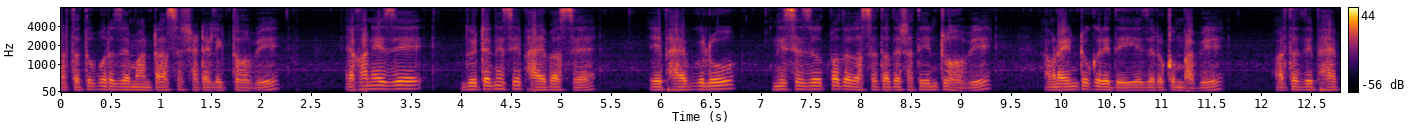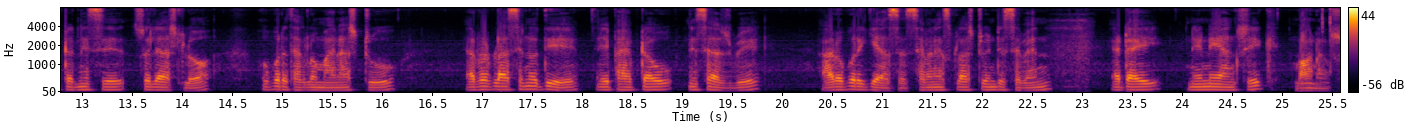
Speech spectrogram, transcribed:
অর্থাৎ উপরে যে মানটা আছে সেটাই লিখতে হবে। এখন এই যে দুইটা নিচে ফাইভ আছে, এই ফাইভগুলো নিচে যে উৎপাদক আছে তাদের সাথে ইন্টু হবে। আমরা ইন্টু করে দিই যেরকমভাবে অর্থাৎ এই ফাইভটা নিচে চলে আসলো, উপরে থাকল মাইনাস টু এরপর প্লাস চিহ্ন দিয়ে এই ফাইভটাও নিচে আসবে। আর উপরে কি আছে? Seven X plus twenty seven এটাই নির্ণয় আংশিক ভগ্নাংশ।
